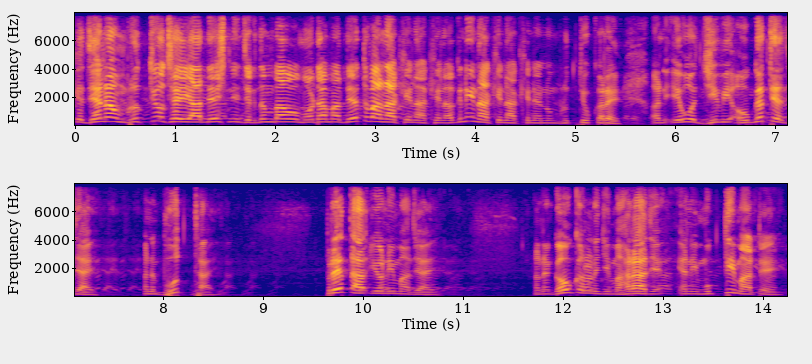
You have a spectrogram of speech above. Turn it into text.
કે જેનો મૃત્યુ છે આ દેશની જગદંબાઓ મોઢામાં દેતવા નાખી નાખીને, અગ્નિ નાખી નાખીને એનું મૃત્યુ કરે અને એવો જીવી અવગત્ય જાય અને ભૂત થાય. પ્રેત યોનિમાં જાય. અને ગૌકર્ણજી મહારાજે એની મુક્તિ માટે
